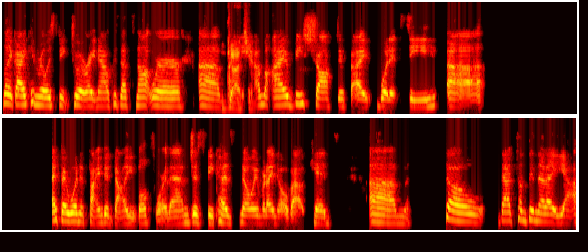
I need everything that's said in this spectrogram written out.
like I can really speak to it right now because that's not where um gotcha. I am. I'd be shocked if I wouldn't see uh if I wouldn't find it valuable for them just because knowing what I know about kids. Um, so that's something that I, yeah,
